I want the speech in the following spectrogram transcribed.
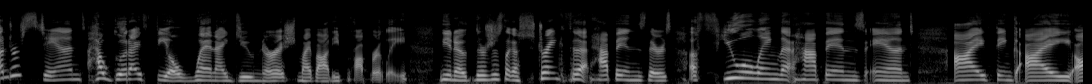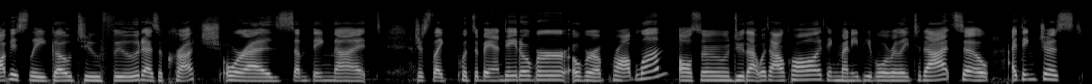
understand how good I feel when I do nourish my body properly. You know, there's just like a strength that happens, there's a fueling that happens. And I think I obviously go to food as a crutch or as something that just like puts a band-aid over over a problem. Also do that with alcohol. I think many people relate to that. So I think just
